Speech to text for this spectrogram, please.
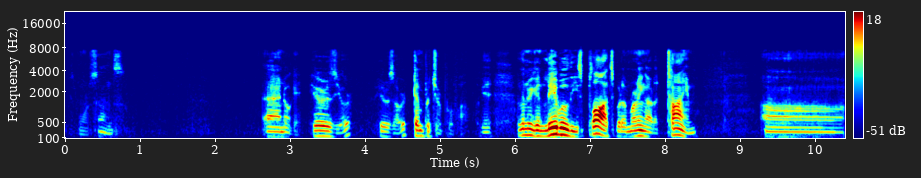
Makes more sense. And okay, here is your here's our temperature profile. Okay, and then we can label these plots, but I'm running out of time. Uh,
